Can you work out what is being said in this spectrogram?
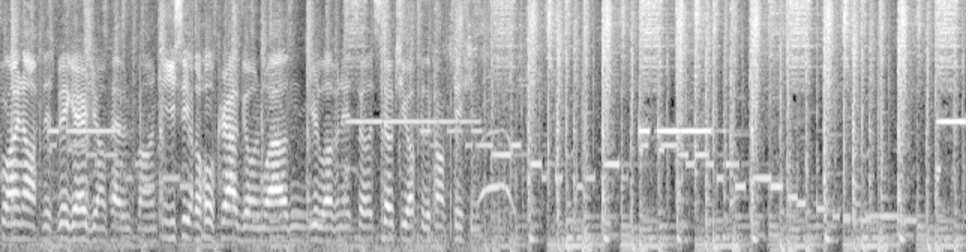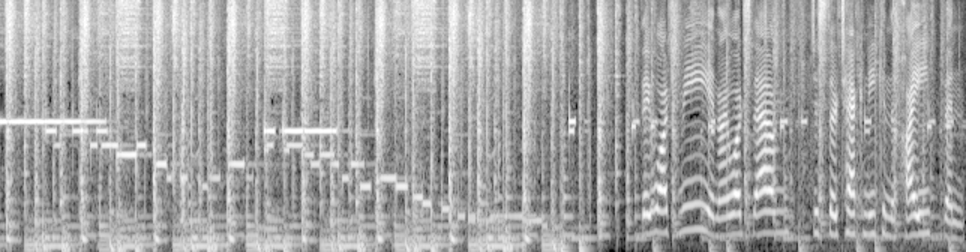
flying off this big air jump, having fun. You see the whole crowd going wild and you're loving it, so it stokes you up for the competition. They watch me and I watch them, just their technique in the pipe and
